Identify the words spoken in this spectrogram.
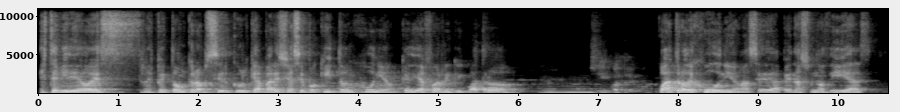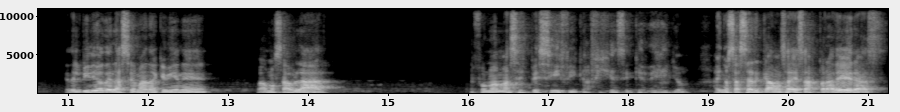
Este video es respecto a un Crop Circle que apareció hace poquito, en junio. ¿Qué día fue, Ricky? 4, sí, 4 de junio. 4 de junio, hace apenas unos días. En el video de la semana que viene vamos a hablar de forma más específica. Fíjense qué bello. Ahí nos acercamos a esas praderas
